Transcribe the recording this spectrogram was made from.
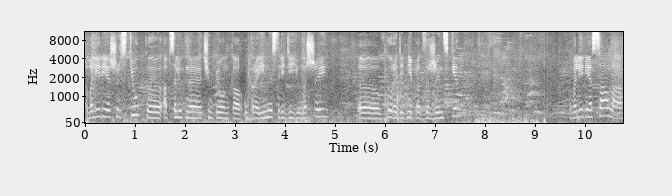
Валерия Шерстюк э, абсолютная чемпионка Украины среди юношей э, в городе Днепродзержинске. Валерия Сала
